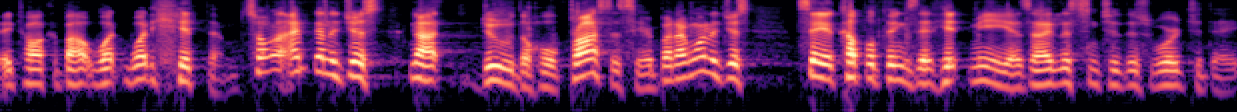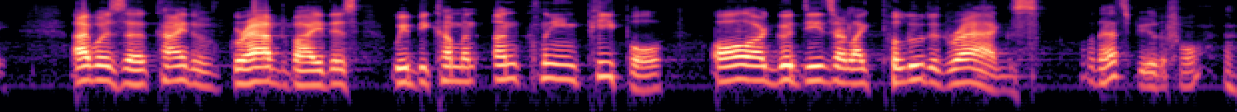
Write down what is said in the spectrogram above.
They talk about what, what hit them. So I'm going to just not do the whole process here, but I want to just say a couple things that hit me as I listened to this word today. I was uh, kind of grabbed by this. We've become an unclean people. All our good deeds are like polluted rags. Well, that's beautiful.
